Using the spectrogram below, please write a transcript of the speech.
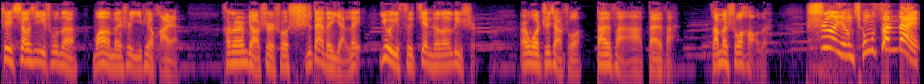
这消息一出呢，网友们是一片哗然，很多人表示说，时代的眼泪又一次见证了历史。而我只想说，单反啊，单反，咱们说好的。摄影穷三代，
